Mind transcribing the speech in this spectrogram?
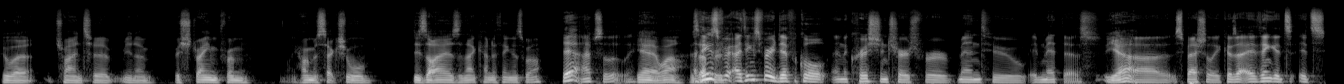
who are trying to you know restrain from homosexual desires and that kind of thing as well? Yeah, absolutely. Yeah. Wow. Is I think, it's, pretty- I think it's very difficult in the Christian church for men to admit this. Yeah. uh, especially because I think it's it's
